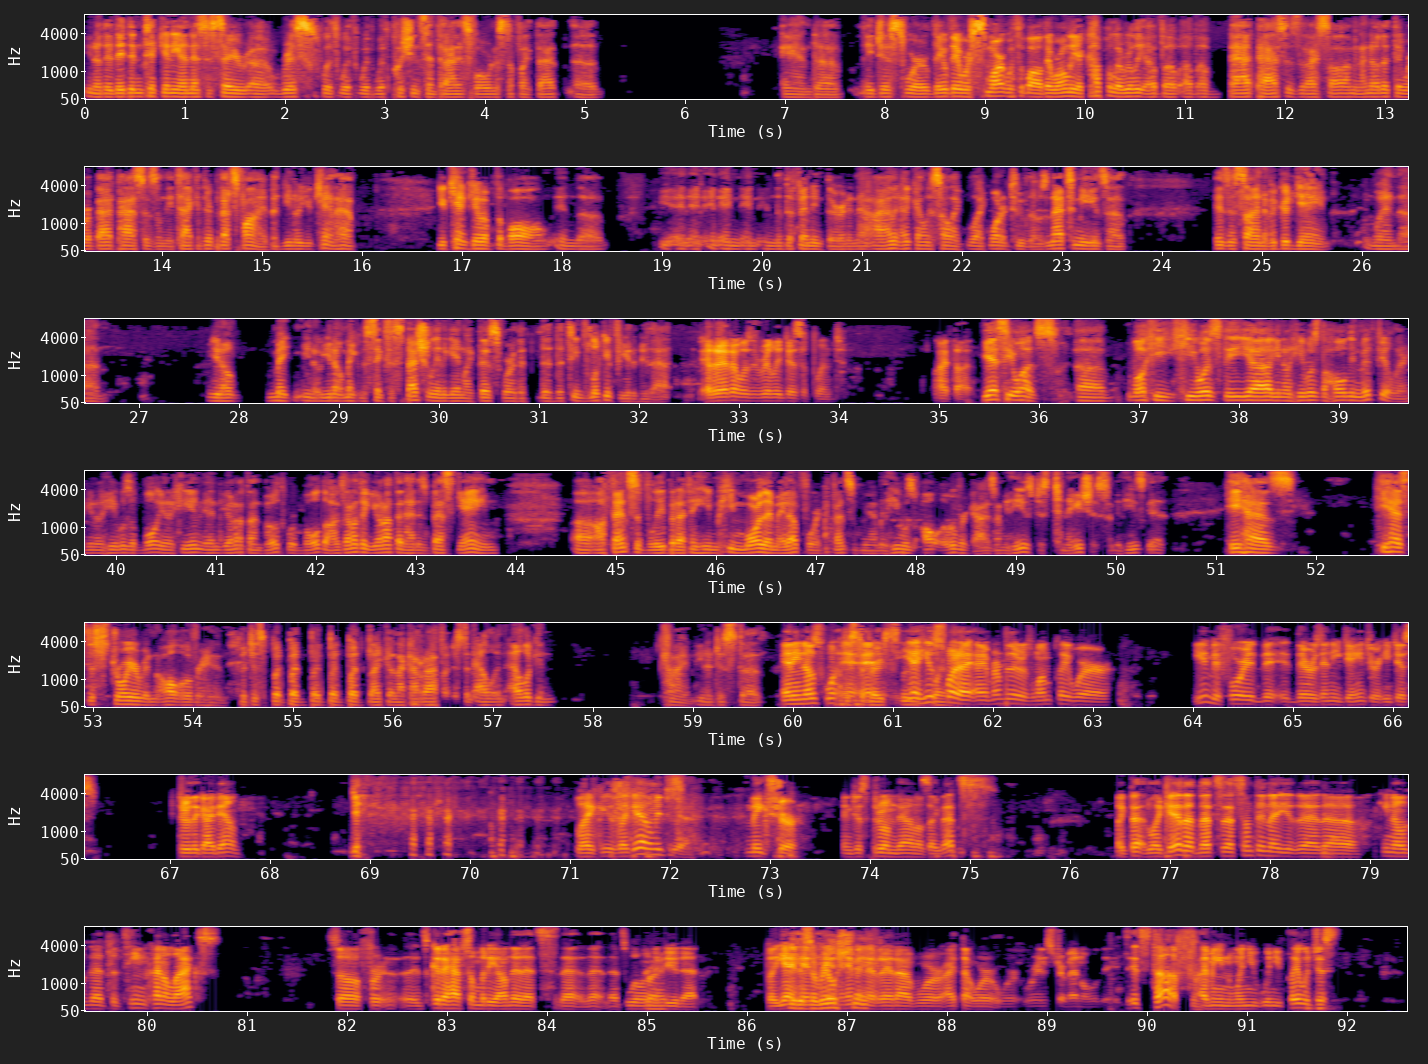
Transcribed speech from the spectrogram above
you know, they, they didn't take any unnecessary uh, risks with, with, with, with pushing Centrales forward and stuff like that. Uh, and uh, they just were they they were smart with the ball. There were only a couple of really of, of of bad passes that I saw. I mean, I know that there were bad passes in the attacking there, but that's fine. But you know, you can't have you can't give up the ball in the in in, in, in the defending third, and I, I only saw like like one or two of those, and that to me is a is a sign of a good game when uh, you don't make you know you don't make mistakes, especially in a game like this where the, the, the team's looking for you to do that. Herrera was really disciplined. I thought. Yes, he was. Uh, well, he he was the uh, you know he was the holding midfielder. You know he was a bull. You know he and, and Jonathan both were bulldogs. I don't think Jonathan had his best game uh, offensively, but I think he he more than made up for it defensively. I mean, he was all over guys. I mean, he's just tenacious. I mean, he's good. He has he has destroyer written all over him, but just but but but but but like a, like a Rafa, just an, ele- an elegant kind. You know, just uh, and he knows what. Just a very yeah, he was player. smart. I, I, remember there was one play where even before the, there was any danger, he just threw the guy down. Yeah. like he's like, yeah, let me just yeah. make sure and just threw him down. I was like, that's like that, like yeah, that, that's that's something that that uh, you know that the team kind of lacks. So for it's good to have somebody on there that's that, that that's willing right. to do that. But yeah, it him, is a real him, him and Herrera were I thought were were, were instrumental. It's, it's tough. Right. I mean, when you when you play with just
